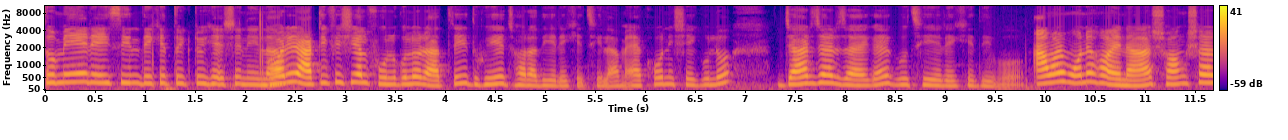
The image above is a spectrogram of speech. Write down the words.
তো মেয়ের এই সিন দেখে তো একটু হেসে নিলাম। ঘরের আর্টিফিশিয়াল ফুলগুলো রাত্রেই ধুয়ে ঝরা দিয়ে রেখেছিলাম। এখন সেগুলো যার যার জায়গায় গুছিয়ে রেখে দিব। আমার মনে হয় না সংসার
